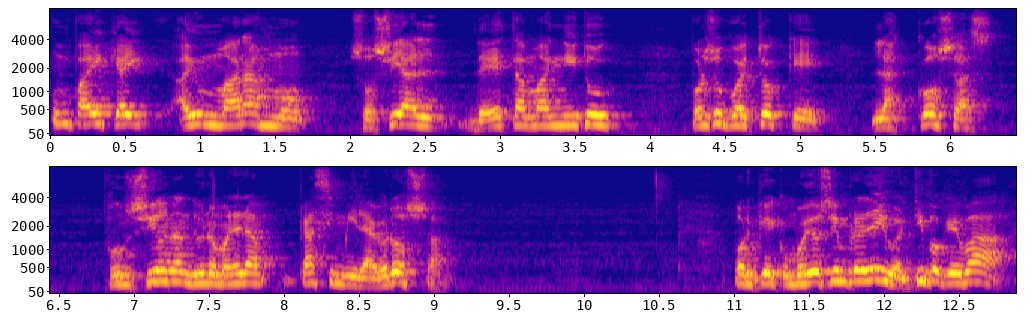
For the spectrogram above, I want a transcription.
un país que hay, hay un marasmo social de esta magnitud, por supuesto que las cosas funcionan de una manera casi milagrosa. Porque como yo siempre digo, el tipo que va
